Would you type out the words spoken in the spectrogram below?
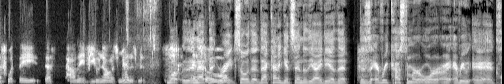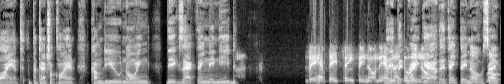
that's what they that's how they view knowledge management. Well, and, and that, so, that, right. So that that kind of gets into the idea that does every customer or every uh, client, potential client, come to you knowing the exact thing they need? They have they think they know and they haven't they, they, right, they know. Yeah, they think they know. So right.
